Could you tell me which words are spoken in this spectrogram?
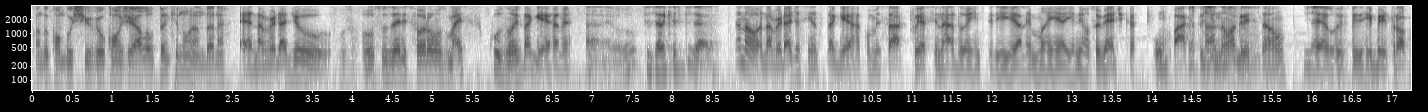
Quando o combustível congela, o tanque não anda, né? É, na verdade, o- os russos, eles foram os mais cuzões da guerra, né? Ah, eu fizeram o que eles quiseram. Não, não, na verdade, assim, antes da guerra começar, foi assinado entre a Alemanha e a União Soviética um pacto Tratado de não de agressão, é, o Ribbentrop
